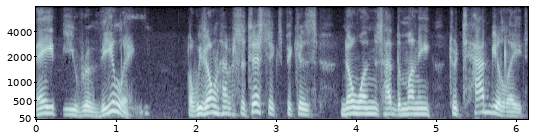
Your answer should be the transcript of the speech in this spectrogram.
may be revealing, but we don't have statistics because no one's had the money to tabulate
